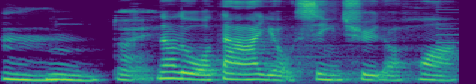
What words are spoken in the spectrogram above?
嗯，嗯，对，那如果大家有兴趣的话，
